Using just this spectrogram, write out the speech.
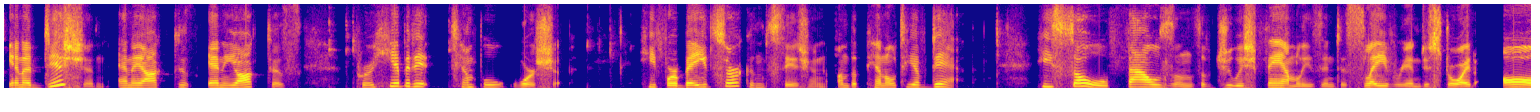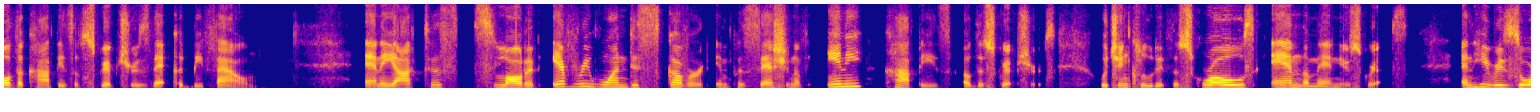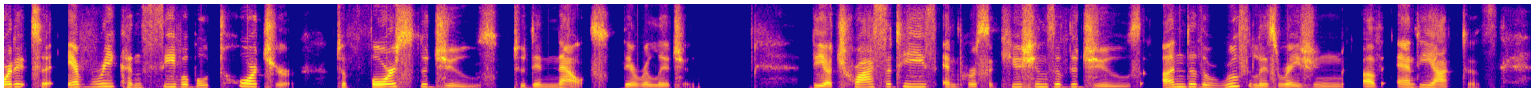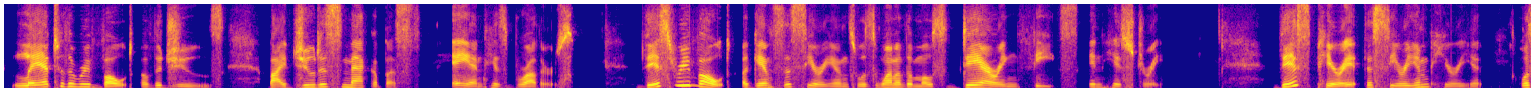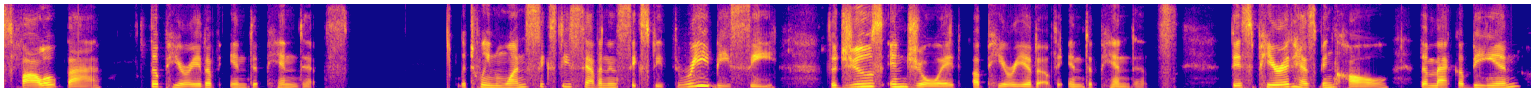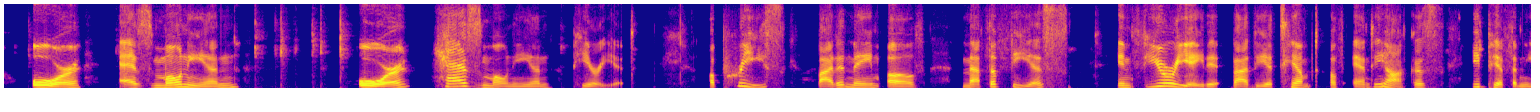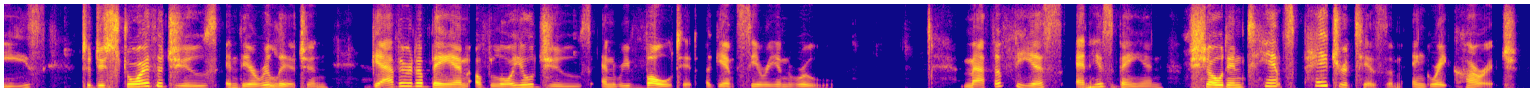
In addition, Antiochus, Antiochus prohibited temple worship. He forbade circumcision on the penalty of death. He sold thousands of Jewish families into slavery and destroyed all the copies of scriptures that could be found. Antiochus slaughtered everyone discovered in possession of any copies of the scriptures, which included the scrolls and the manuscripts and he resorted to every conceivable torture to force the Jews to denounce their religion. The atrocities and persecutions of the Jews under the ruthless regime of Antiochus led to the revolt of the Jews by Judas Maccabeus and his brothers. This revolt against the Syrians was one of the most daring feats in history. This period, the Syrian period, was followed by the period of independence. Between 167 and 63 BC, the Jews enjoyed a period of independence. This period has been called the Maccabean or Asmonean or Hasmonean period. A priest by the name of Mattathias infuriated by the attempt of Antiochus Epiphanes to destroy the Jews and their religion, gathered a band of loyal Jews and revolted against Syrian rule. Mattathias and his band showed intense patriotism and great courage.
